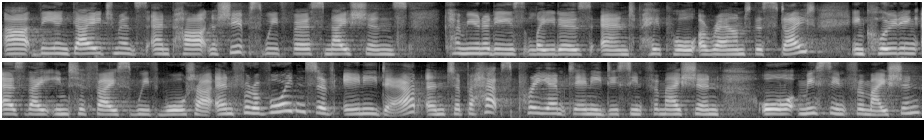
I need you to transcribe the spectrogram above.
uh, the engagements and partnerships with First Nations communities, leaders and people around the state, including as they interface with water. And for avoidance of any doubt and to perhaps preempt any disinformation or misinformation,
